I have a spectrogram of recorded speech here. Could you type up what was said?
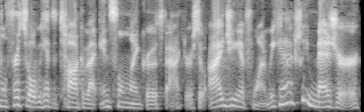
well, first of all, we have to talk about insulin like growth factor. So, IGF 1, we can actually measure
